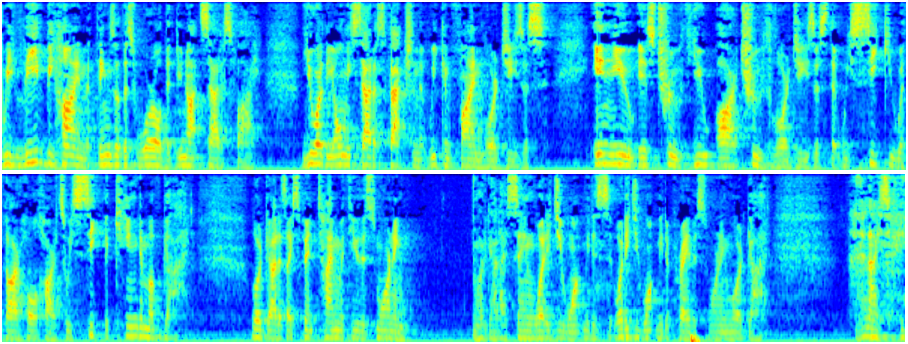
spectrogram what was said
we leave behind the things of this world that do not satisfy. You are the only satisfaction that we can find, Lord Jesus. In you is truth. You are truth, Lord Jesus, that we seek you with our whole hearts. We seek the kingdom of God. Lord God, as I spent time with you this morning, Lord God, I saying, what did you want me to, what did you want me to pray this morning, Lord God? And I say,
